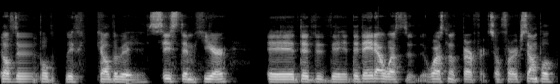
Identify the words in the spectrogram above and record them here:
of the public health system here, uh, the, the, the data was was not perfect. So, for example,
